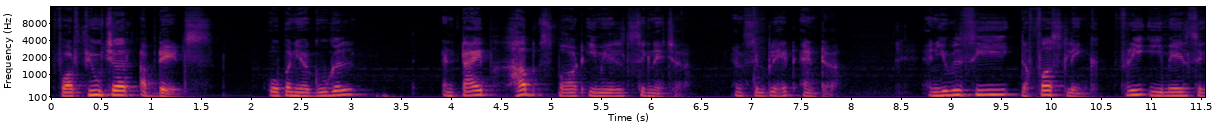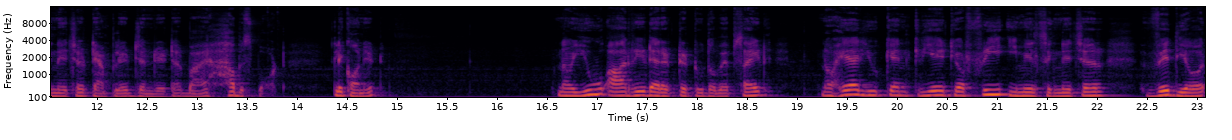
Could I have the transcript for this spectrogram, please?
for future updates. Open your Google and type HubSpot email signature and simply hit enter. And you will see the first link, free email signature template generator by HubSpot. Click on it. Now you are redirected to the website. Now here you can create your free email signature with your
